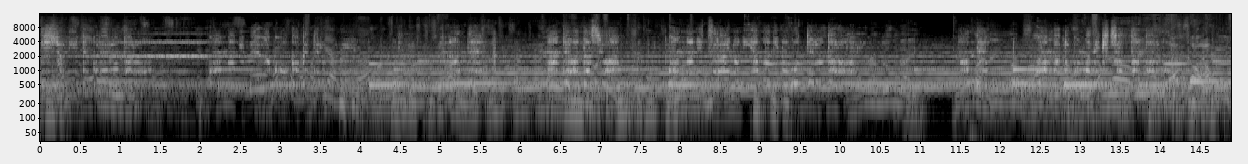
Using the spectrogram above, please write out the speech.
一緒にいてくれるんだろう？こんなに迷惑をかけてる。Aquí, 私はこんなに辛いのに山に登ってるんだろうなんでこんなとこまで来ちゃったんだろう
